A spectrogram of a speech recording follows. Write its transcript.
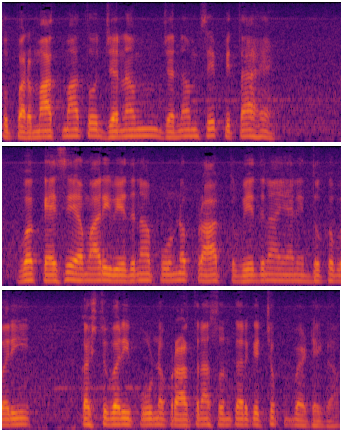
तो परमात्मा तो जन्म जन्म से पिता है। वह कैसे हमारी वेदना पूर्ण प्राप्त वेदना यानी दुख भरी, कष्ट भरी पूर्ण प्रार्थना सुनकर के चुप बैठेगा?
